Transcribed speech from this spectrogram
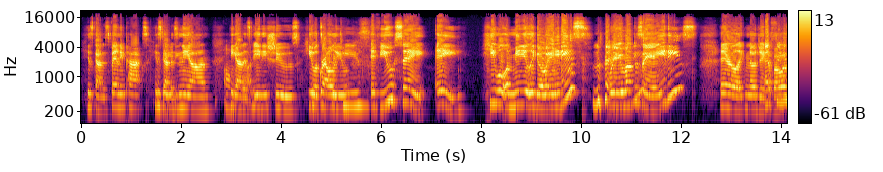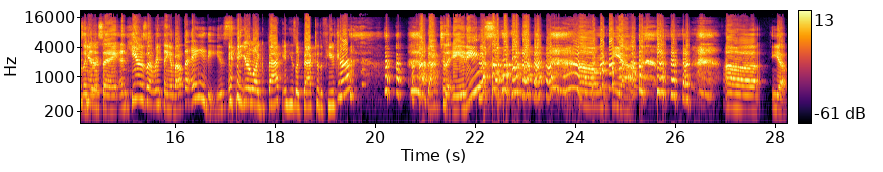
He's got his fanny packs. He's His got his neon. Oh he got God. his 80s shoes. He His will tell you tees. if you say A, he will immediately go 80s. Were you about to say 80s? And you're like, no, Jacob, I wasn't going to say, and here's everything about the 80s. You're like, back, and he's like, back to the future? Back to the 80s? um, yeah. uh, yeah.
